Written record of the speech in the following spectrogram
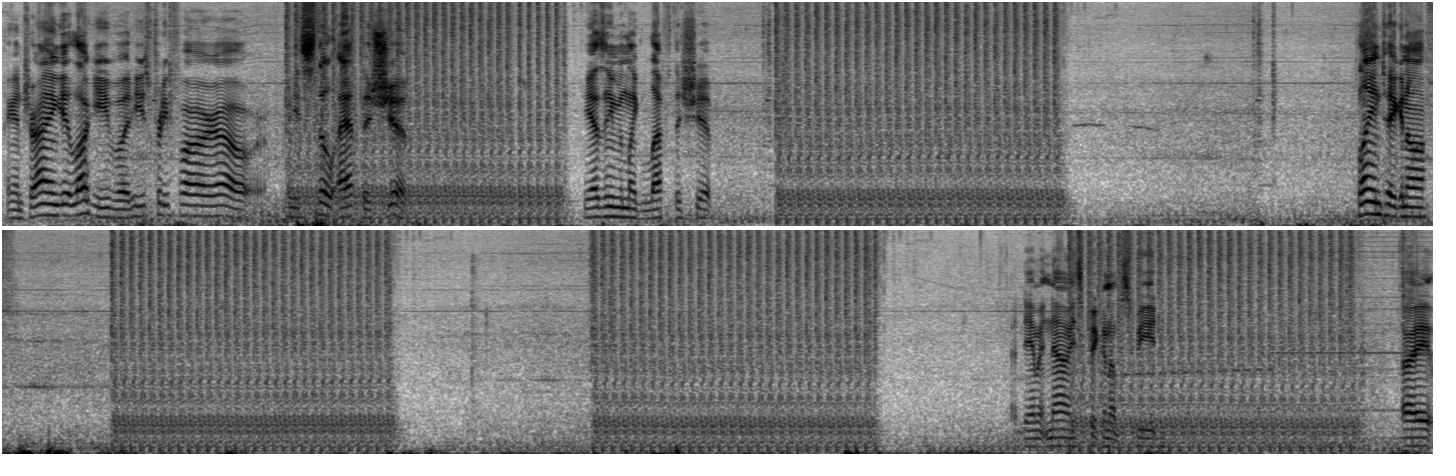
I can try and get lucky, but he's pretty far out. He's still at the ship. He hasn't even like left the ship. Plane taking off. God damn it, now he's picking up speed. Alright,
